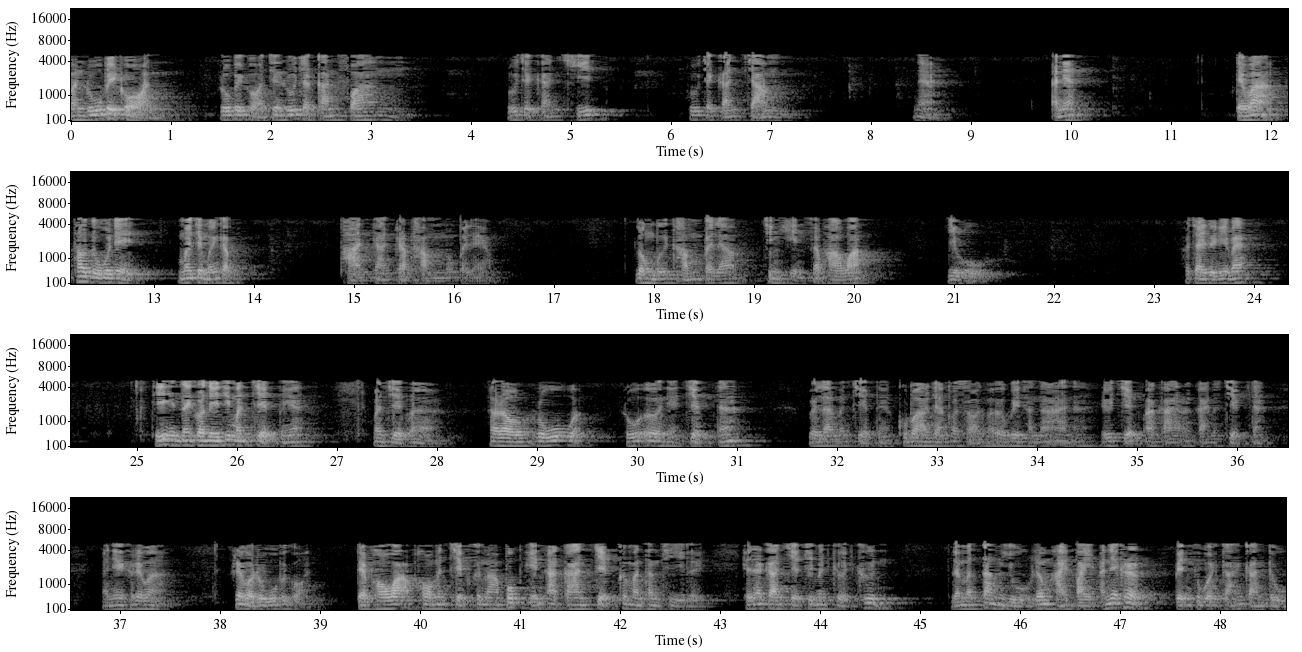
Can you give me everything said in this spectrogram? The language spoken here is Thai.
มันรู้ไปก่อน รู้ไปก่อน เช่นรู้จากการฟัง รู้จากการคิด รู้จากการจำนะอันเนี้ย แต่ว่าเท่าดูเนี่ยมันจะเหมือนกับผ่านการกระทำลงไปแล้ว ลงมือทำไปแล้ว จึงเห็นสภาวะ อยู่ เข้าใจตรงนี้ไหมที่ในกรณีที่มันเจ็บเนี้ย มันเจ็บอะ ถ้าเรารู้อะ รู้เออ เนี่ย เจ็บนะ เวลามันเจ็บเนี่ยครูบาอาจารย์ก็สอนว่าเออเวทนานะหรือเจ็บอาการร่างกายมันเจ็บนะอันนี้เขาเรียกว่าเรียกว่ารู้ไปก่อน แต่พราะว่าพอมันเจ็บขึ้นมาปุ๊บเห็นอาการเจ็บขึ้นมาทันทีเลย เห็นอาการเจ็บที่มันเกิดขึ้น แล้วมันตั้งอยู่เริ่มหายไป อันนี้ก็เป็นกระบวนการการดู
